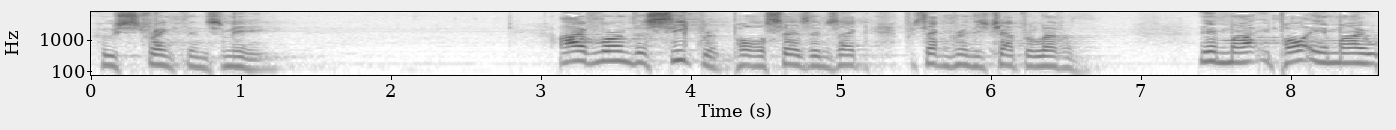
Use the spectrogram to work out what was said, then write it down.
who strengthens me. I've learned the secret, Paul says in 2 Corinthians chapter 11. In my, Paul, in my, uh,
